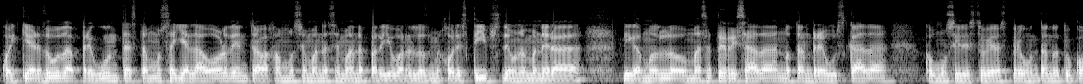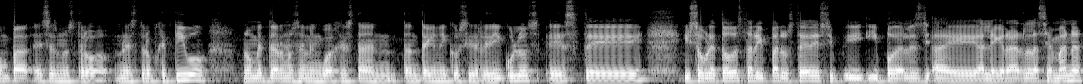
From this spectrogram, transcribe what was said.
Cualquier duda, pregunta, estamos allá a la orden. Trabajamos semana a semana para llevarle los mejores tips de una manera, digámoslo, más aterrizada, no tan rebuscada como si le estuvieras preguntando a tu compa. Ese es nuestro, nuestro objetivo, no meternos en lenguajes tan, tan técnicos y ridículos, este, y sobre todo estar ahí para ustedes y, poderles eh, alegrar la semana.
